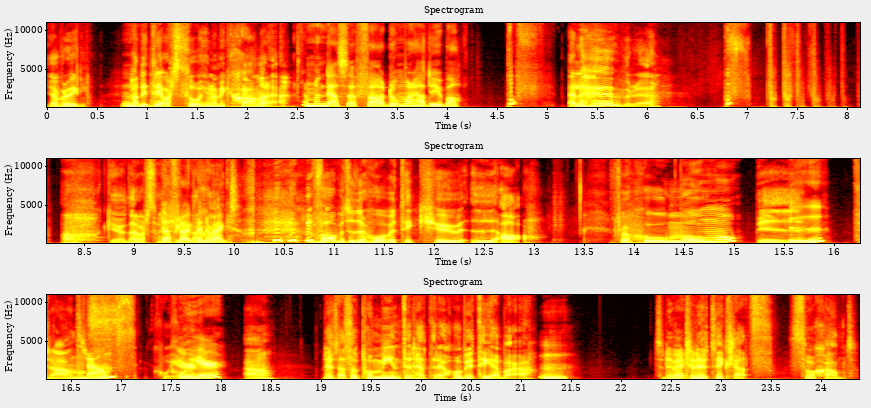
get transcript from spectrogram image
jag vill. Hade inte det varit så himla mycket skönare? Ja, men det, alltså fördomar hade ju bara, Eller hur? Åh, gud, det varit så där flög den iväg. Vad betyder HBTQIA? För homo, Homo, bi, bi, trans, trans, queer. queer. Ja. Alltså på min tid hette det HBT bara. Mm. Så det har verkligen utvecklats. Så skönt.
